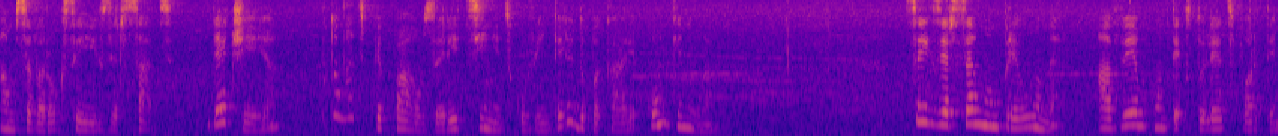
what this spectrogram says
am să vă rog să exersați. De aceea, butonați pe pauză, rețineți cuvintele, după care continuăm. Să exersăm împreună. Avem un textuleț foarte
